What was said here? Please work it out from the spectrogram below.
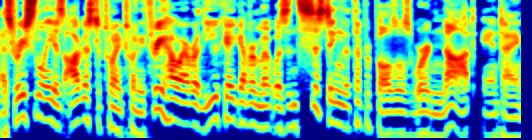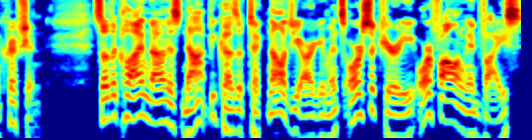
As recently as August of 2023, however, the UK government was insisting that the proposals were not anti encryption. So the climb down is not because of technology arguments or security or following advice.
